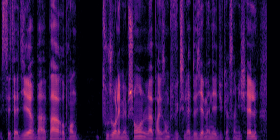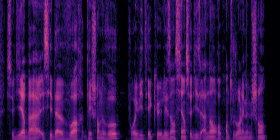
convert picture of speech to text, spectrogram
C'est-à-dire, bah, pas reprendre toujours les mêmes chants. Là, par exemple, vu que c'est la deuxième année du Cœur Saint-Michel, se dire, bah, essayer d'avoir des chants nouveaux pour éviter que les anciens se disent, ah non, on reprend toujours les mêmes chants,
